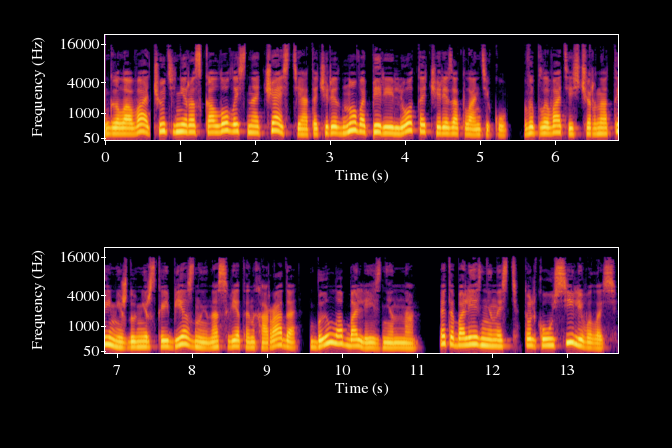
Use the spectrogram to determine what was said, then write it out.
Голова чуть не раскололась на части от очередного перелета через Атлантику. Выплывать из черноты между мирской бездны на свет Энхарада было болезненно. Эта болезненность только усиливалась,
